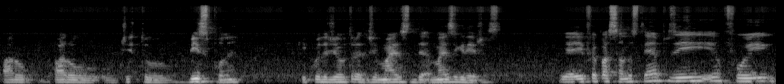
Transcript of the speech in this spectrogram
para o, para o, dito bispo, né? Que cuida de outras, de mais, de mais igrejas. E aí foi passando os tempos e eu fui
